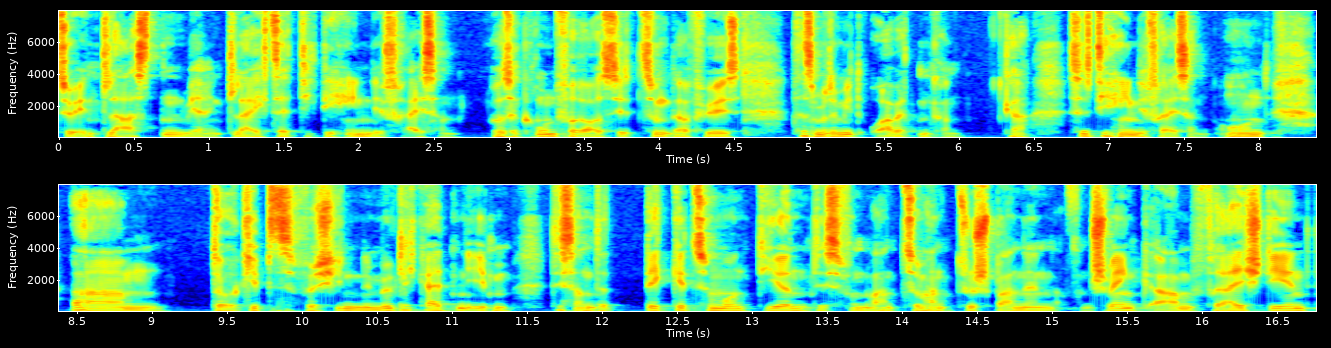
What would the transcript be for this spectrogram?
zu entlasten, während gleichzeitig die Hände frei sind. Was eine Grundvoraussetzung dafür ist, dass man damit arbeiten kann. Ja, das heißt, die Hände frei sind. Und ähm, da gibt's verschiedene Möglichkeiten, eben das an der Decke zu montieren, das von Wand zu Wand zu spannen, auf einen Schwenkarm freistehend.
